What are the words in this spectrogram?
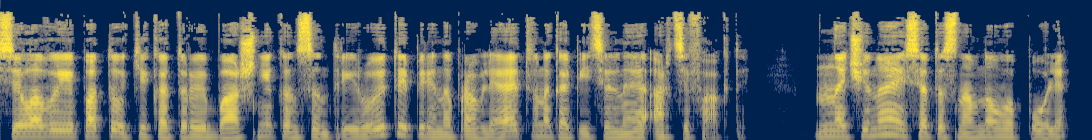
Силовые потоки, которые башня концентрирует и перенаправляет в накопительные артефакты. Начинаясь от основного поля,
